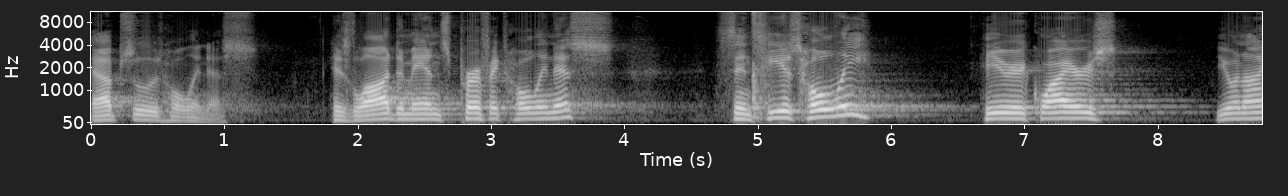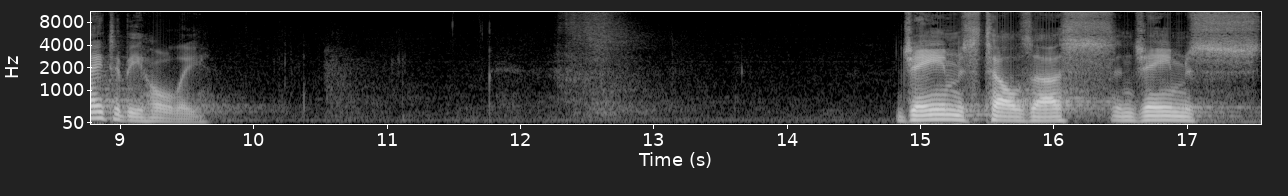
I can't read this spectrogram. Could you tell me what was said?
absolute holiness. His law demands perfect holiness. Since He is holy, He requires you and I to be holy. James tells us in James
